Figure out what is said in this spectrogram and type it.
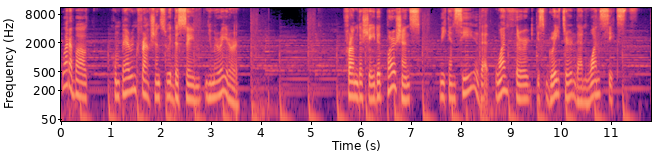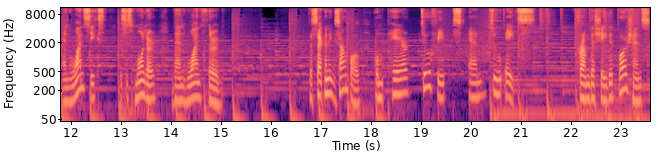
What about comparing fractions with the same numerator? From the shaded portions, we can see that 1 third is greater than 1 sixth, and 1 sixth is smaller than 1 third. The second example, compare 2 fifths and 2 eighths. From the shaded portions,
